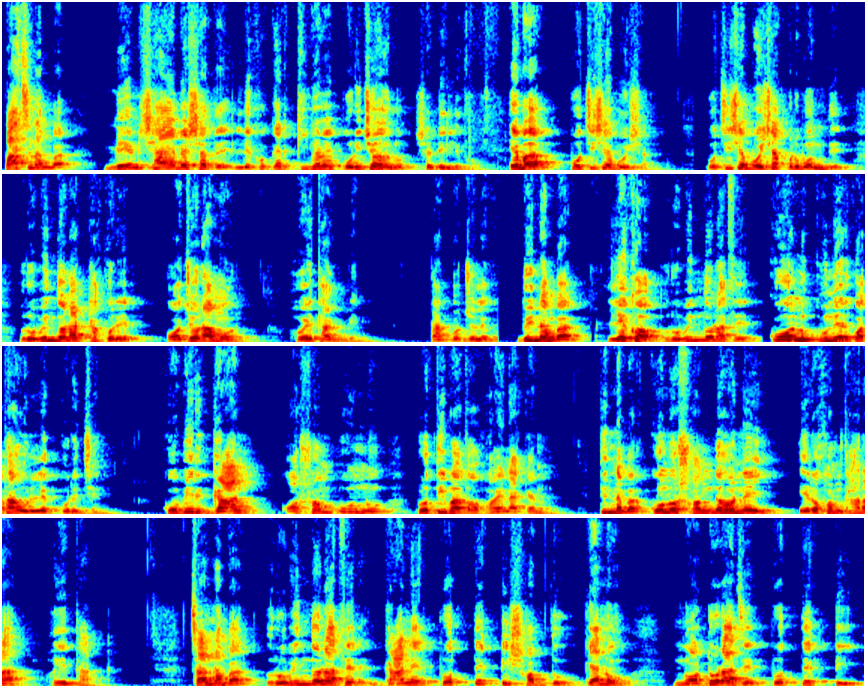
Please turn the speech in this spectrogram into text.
পাঁচ নাম্বার, মেম সাহেবের সাথে লেখকের কীভাবে পরিচয় হলো সেটি লেখো। এবার পঁচিশে বৈশাখ। পঁচিশে বৈশাখ প্রবন্ধে রবীন্দ্রনাথ ঠাকুরের অজরামর হয়ে থাকবেন তাৎপর্য লেখো। দুই নম্বর, লেখক রবীন্দ্রনাথের কোন গুণের কথা উল্লেখ করেছেন? কবির গান অসম্পূর্ণ প্রতিভাত হয় না কেন? তিন নম্বর, কোনো সন্দেহ নেই, এরকম ধারা হয়ে থাক। চার নম্বর, রবীন্দ্রনাথের গানের প্রত্যেকটি শব্দ কেন নটরাজের প্রত্যেকটি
